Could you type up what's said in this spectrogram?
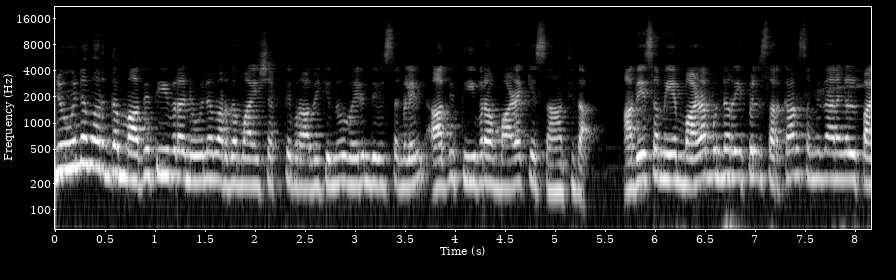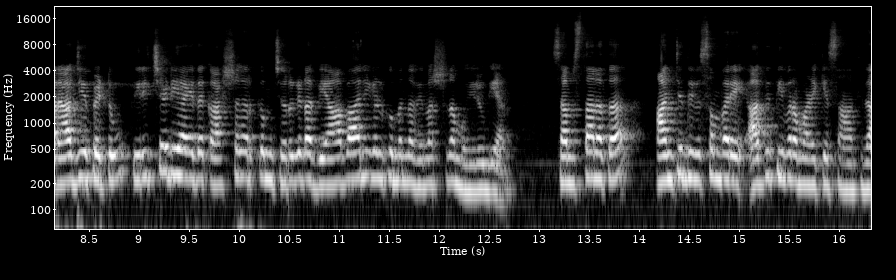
ന്യൂനമർദ്ദം അതിതീവ്ര ന്യൂനമർദ്ദമായി ശക്തി പ്രാപിക്കുന്നു. വരും ദിവസങ്ങളിൽ അതിതീവ്ര മഴയ്ക്ക് സാധ്യത. അതേസമയം മഴ മുന്നറിയിപ്പിൽ സർക്കാർ സംവിധാനങ്ങൾ പരാജയപ്പെട്ടു. തിരിച്ചടിയായത് കർഷകർക്കും ചെറുകിട വ്യാപാരികൾക്കുമെന്ന വിമർശനം ഉയരുകയാണ്. സംസ്ഥാനത്ത് അഞ്ച് ദിവസം വരെ അതിതീവ്ര മഴയ്ക്ക് സാധ്യത.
